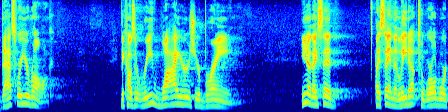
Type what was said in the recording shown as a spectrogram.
That's where you're wrong because it rewires your brain. You know, they said, they say in the lead up to World War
